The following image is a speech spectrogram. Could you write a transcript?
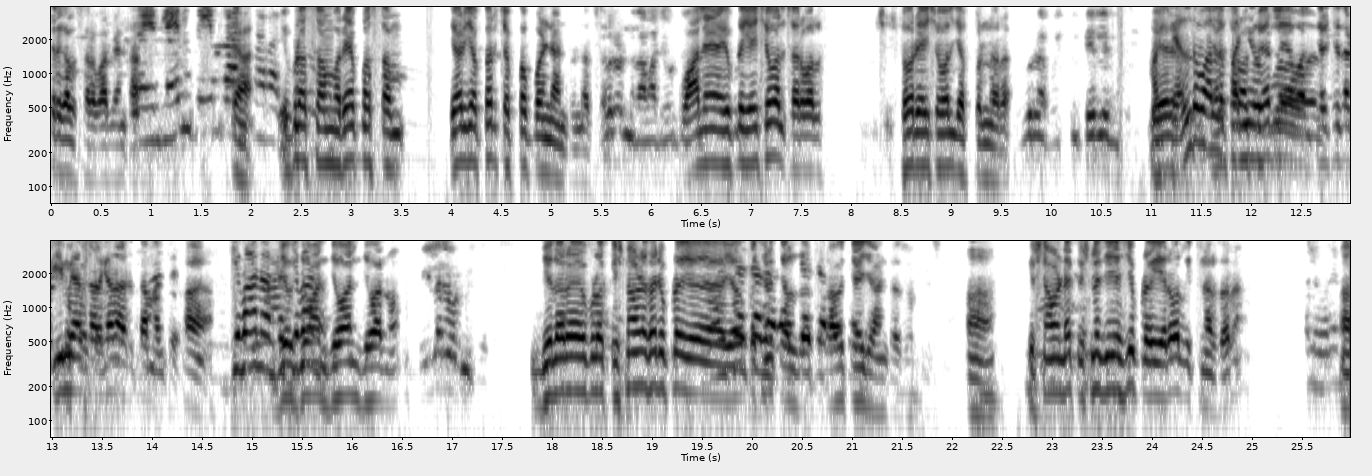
తిరగాలి సార్ వాళ్ళు వెంట. ఇప్పుడు వస్తాం రేపు వస్తాం. ఎవరు చెప్తారు చెప్పుకోపోండి అంటున్నారు సార్. వాళ్ళే ఇప్పుడు వేసేవాళ్ళు సార్ వాళ్ళు. స్టోర్ చెప్తున్నారు. తెలుసు వాళ్ళ పని పేర్లే వాళ్ళు వేస్తారు కదా అడుగుతాం అంతే ఆ, దివాన్ అంటే దివాన్. దివాన్ దివాన్ దివాన్ డీలర్ ఇప్పుడు కృష్ణ ఉండే సార్ ఇప్పుడు తెలుసు రవితేజ అంటారు సార్. ఆ, కృష్ణ ఉండే కృష్ణ చేసి ఇప్పుడు ఏ రోజులకి ఇచ్చినారు సార్? ఆ,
